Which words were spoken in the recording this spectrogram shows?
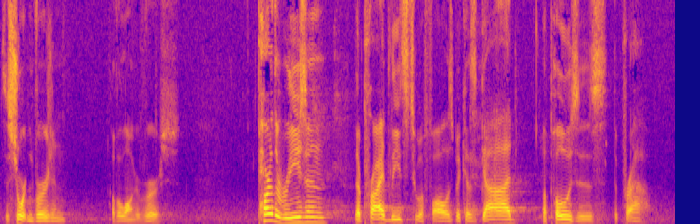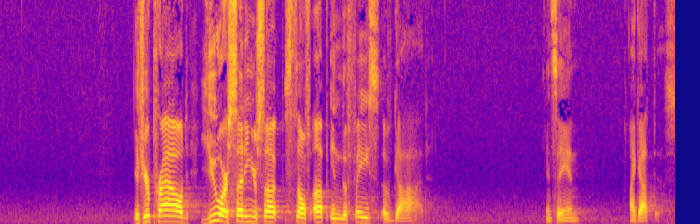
It's a shortened version of a longer verse. Part of the reason that pride leads to a fall is because God opposes the proud. If you're proud, you are setting yourself up in the face of God and saying, I got this.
